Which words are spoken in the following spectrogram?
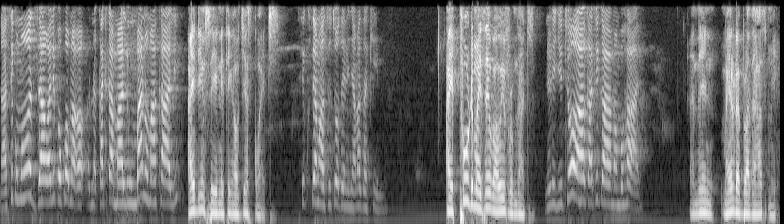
na siku moja walipokuwa ma, katika malumbano makali I didn't say anything. I was just quiet. sikusema chochote nilinyamaza kimya I pulled myself away from that. nilijitoa katika mambo hayo And then my elder brother asked me,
